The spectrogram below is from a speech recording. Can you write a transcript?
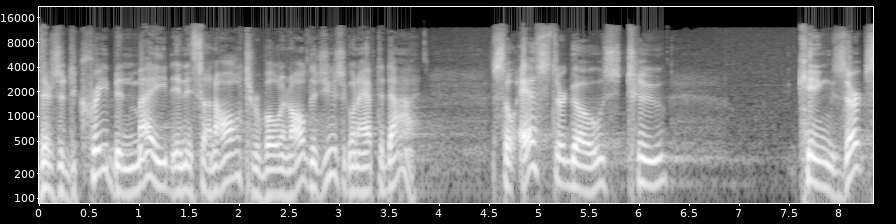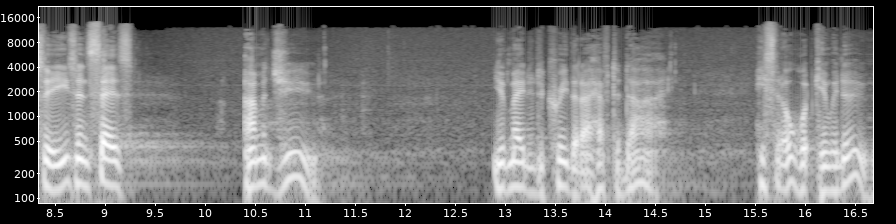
there's a decree been made and it's unalterable, and all the Jews are going to have to die. So Esther goes to King Xerxes and says, I'm a Jew. You've made a decree that I have to die. He said, Oh, what can we do?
